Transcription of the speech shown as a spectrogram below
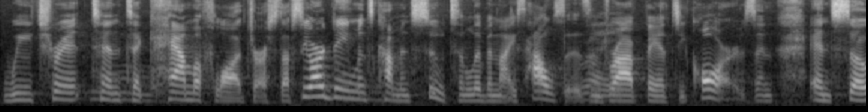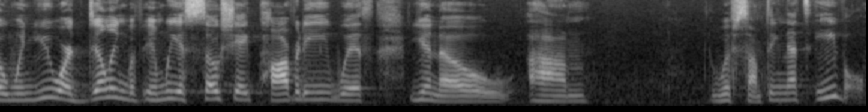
We tend to camouflage our stuff. See, our demons come in suits and live in nice houses right. and drive fancy cars. And, and so when you are dealing with, and we associate poverty with, you know, um, with something that's evil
